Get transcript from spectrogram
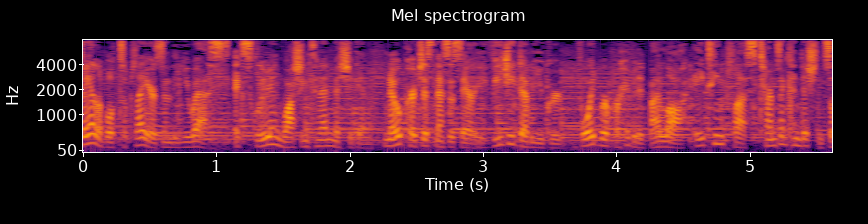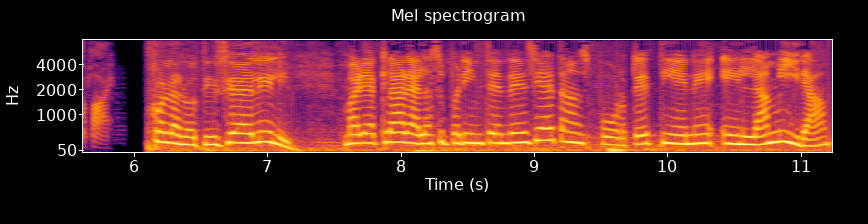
Available to players in the U.S., excluding Washington and Michigan. No purchase necessary. VGW Group. Void where prohibited by law. 18 plus. Terms and conditions apply. Con la noticia de Lili. María Clara, la Superintendencia de Transporte tiene en la mira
